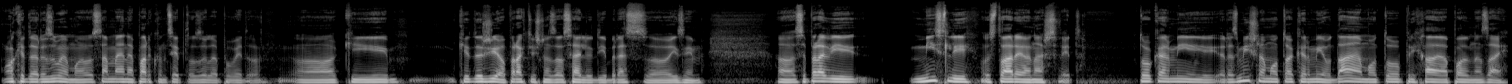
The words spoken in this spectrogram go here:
okay, da razumemo samo ene par konceptov, zelo povedal, uh, ki držijo praktično za vse ljudi, brez uh, izjem. Uh, se pravi, misli ustvarjajo naš svet. To, kar mi razmišljamo, to, kar mi oddajamo, to prihaja pol nazaj.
